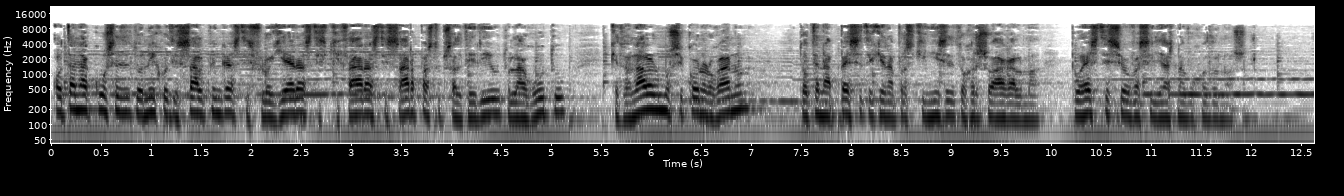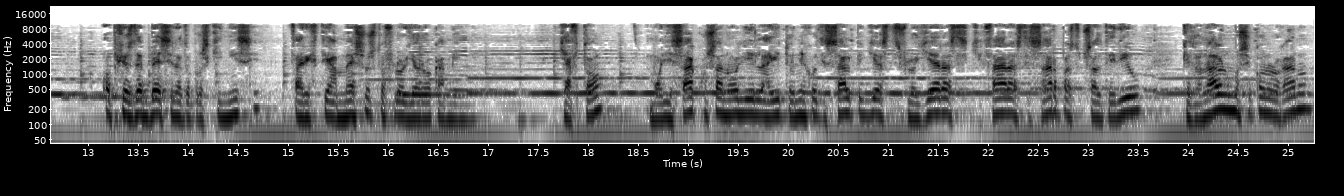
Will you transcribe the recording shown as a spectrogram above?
Όταν ακούσετε τον ήχο της σάλπιγγα, της φλογέρας, της κιθάρας, της άρπας, του ψαλτηρίου, του λαγούτου και των άλλων μουσικών οργάνων, τότε να πέσετε και να προσκυνήσετε το χρυσό άγαλμα που έστησε ο βασιλιάς Ναβουχοδονόσορ. Όποιος δεν πέσει να το προσκυνήσει, θα ρηχτεί αμέσως στο φλογερό καμίνι. Γι' αυτό, μόλις άκουσαν όλοι οι λαοί τον ήχο της άλπιγγια, της φλογέρας, της κιθάρας, της άρπα, του ψαλτηρίου και των άλλων μουσικών οργάνων,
